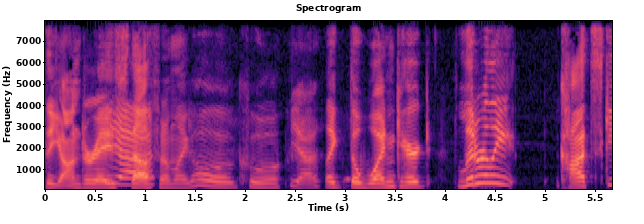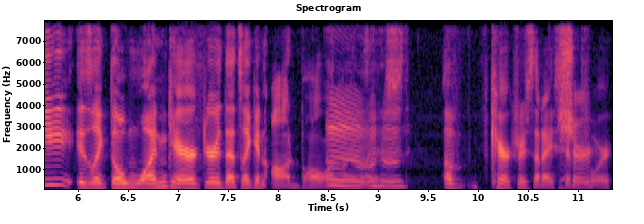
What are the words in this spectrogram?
the Yandere Yeah. stuff, and I'm like, oh, cool. Yeah. Like the one character, literally, Katsuki is like the one character that's like an oddball on Mm, my mhm. list of characters that I simp Sure. for.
